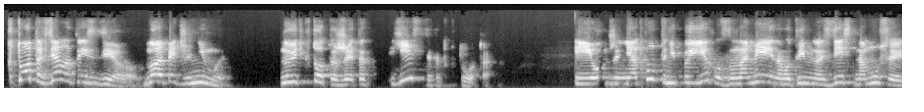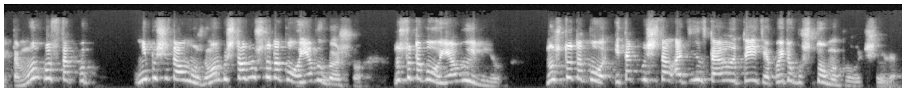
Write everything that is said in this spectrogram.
Кто-то взял это и сделал. Но опять же, не мы. Но ведь кто-то же этот есть, этот кто-то. И он же ниоткуда не приехал злонамеренно вот именно здесь намусорить там. Он просто так вот не посчитал нужным. Он посчитал, ну что такого, я выброшу. Ну что такого, я вылью. Ну что такого? И так посчитал один, второй, третий, а по итогу что мы получили?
